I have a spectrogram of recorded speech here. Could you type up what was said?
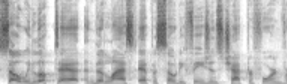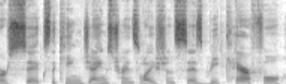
So we looked at the last episode, Ephesians chapter 4 and verse 6. The King James translation says, Be careful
